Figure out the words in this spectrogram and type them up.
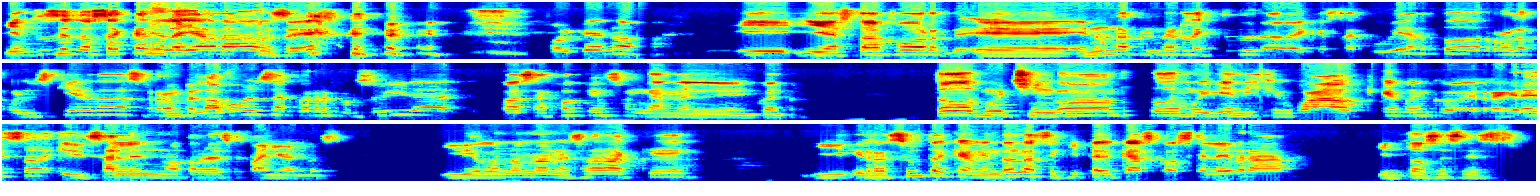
Y entonces lo sacan de la yarda 11. ¿Por qué no? Y, y Stafford, eh, en una primera lectura, ve que está cubierto, rola por la izquierda, se rompe la bolsa, corre por su vida, pasa a Hawkinson, gana el encuentro. Todo muy chingón, todo muy bien. Dije, wow, qué buen regreso. Y salen otra vez españoles. Y digo, no mames, ¿ahora qué? Y, resulta que Amendola se quita el casco a celebrar. Y entonces es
